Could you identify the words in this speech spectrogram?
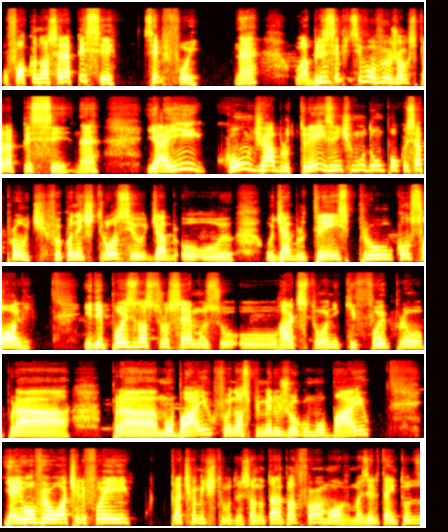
o foco nosso era PC, sempre foi né? A Blizzard sempre desenvolveu jogos para PC, né? E aí, com o Diablo 3, a gente mudou um pouco esse approach. Foi quando a gente trouxe o Diablo, o, o Diablo 3 para o console. E depois nós trouxemos o, o Hearthstone, que foi para mobile, foi nosso primeiro jogo mobile. E aí o Overwatch ele foi praticamente tudo, só não está na plataforma móvel, mas ele está em todas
